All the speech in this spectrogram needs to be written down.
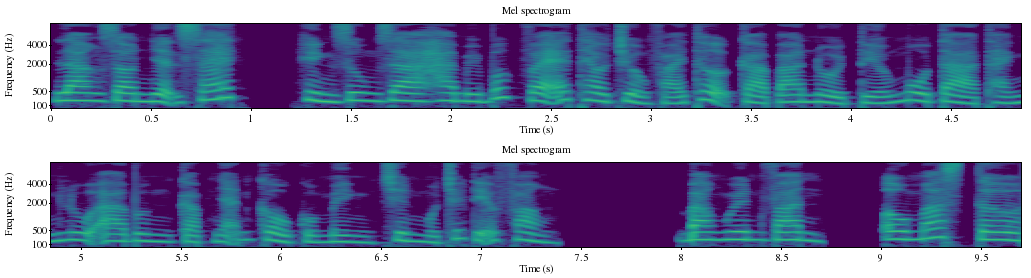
Lang John nhận xét hình dung ra 20 bức vẽ theo trưởng phái thợ cả ba nổi tiếng mô tả thánh Lua bưng cặp nhãn cầu của mình trên một chiếc đĩa phẳng. Ba nguyên văn, Âu Master,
